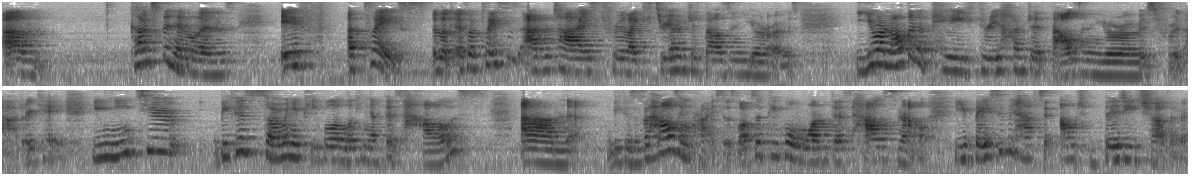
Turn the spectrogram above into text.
um, come to the netherlands if a place look if a place is advertised for like 300000 euros you are not going to pay 300,000 euros for that, okay? You need to, because so many people are looking at this house, um, because it's a housing crisis. Lots of people want this house now. You basically have to outbid each other.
